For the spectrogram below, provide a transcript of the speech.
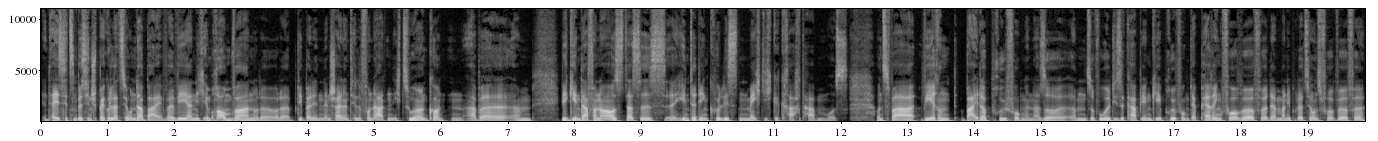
Da ist jetzt ein bisschen Spekulation dabei, weil wir ja nicht im Raum waren oder, oder die bei den entscheidenden Telefonaten nicht zuhören konnten. Aber ähm, wir gehen davon aus, dass es äh, hinter den Kulissen mächtig gekracht haben muss. Und zwar während beider Prüfungen. Also ähm, sowohl diese KPMG-Prüfung der Pairing-Vorwürfe, der Manipulationsvorwürfe,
